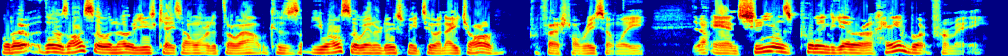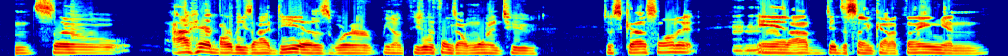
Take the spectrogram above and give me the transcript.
Well, there, there was also another use case I wanted to throw out because you also introduced me to an HR professional recently. Yeah. And she is putting together a handbook for me. And so I had all these ideas where, you know, these are the things I wanted to discuss on it. Mm-hmm. And I did the same kind of thing and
